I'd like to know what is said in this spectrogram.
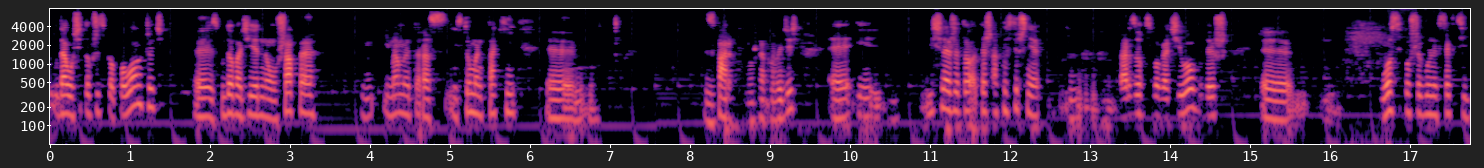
Udało się to wszystko połączyć, yy, zbudować jedną szafę i- mamy teraz instrument taki yy, zwarty, można powiedzieć. Yy, I myślę, że to też akustycznie mm, bardzo wzbogaciło, gdyż głosy poszczególnych sekcji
